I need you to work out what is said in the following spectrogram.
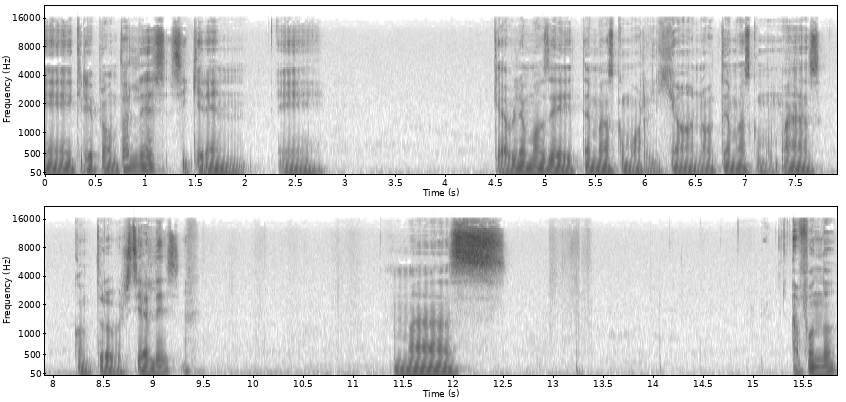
Eh, quería preguntarles si quieren eh, que hablemos de temas como religión o temas como más controversiales, más a fondo,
